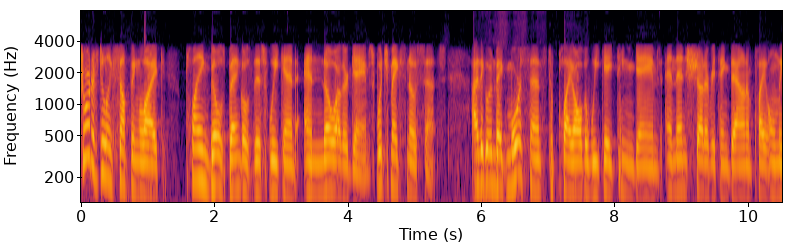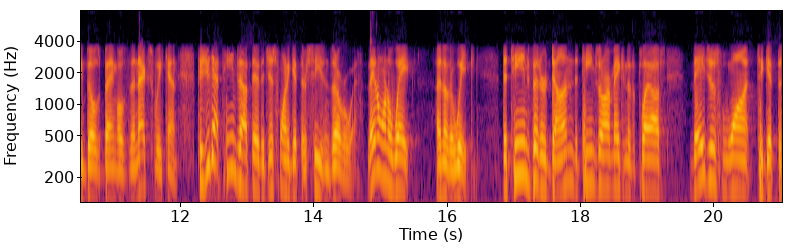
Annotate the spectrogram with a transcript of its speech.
short of doing something like playing Bills Bengals this weekend and no other games, which makes no sense. I think it would make more sense to play all the Week 18 games and then shut everything down and play only Bills Bengals the next weekend. Because you got teams out there that just want to get their seasons over with. They don't want to wait another week. The teams that are done, the teams that aren't making it to the playoffs, they just want to get the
